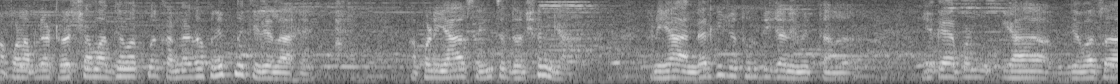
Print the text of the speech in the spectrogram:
आपण आपल्या ट्रस्टच्या माध्यमातून करण्याचा प्रयत्न केलेला आहे. आपण या श्रींचं दर्शन घ्या आणि या अंगारकी चतुर्थीच्या निमित्तानं जे काही आपण या देवाचा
